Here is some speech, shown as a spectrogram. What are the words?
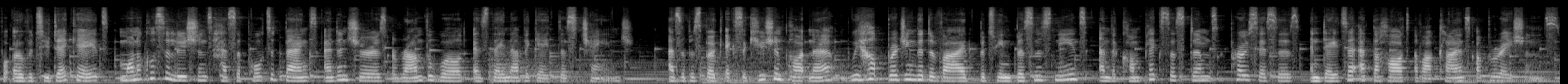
For over two decades, Monocle Solutions has supported banks and insurers around the world as they navigate this change. As a bespoke execution partner, we help bridging the divide between business needs and the complex systems, processes, and data at the heart of our clients' operations.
